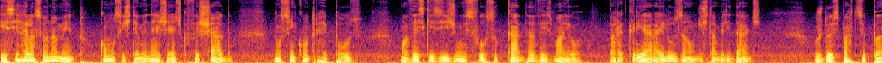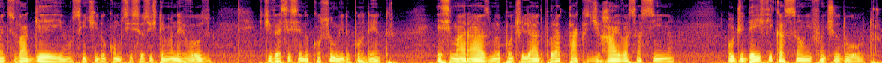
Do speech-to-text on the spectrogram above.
Esse relacionamento, como um sistema energético fechado, não se encontra em repouso, uma vez que exige um esforço cada vez maior para criar a ilusão de estabilidade. Os dois participantes vagueiam, sentindo como se seu sistema nervoso estivesse sendo consumido por dentro. Esse marasmo é pontilhado por ataques de raiva assassina ou de deificação infantil do outro.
